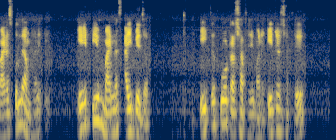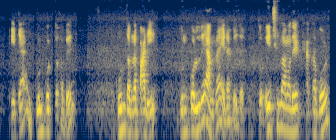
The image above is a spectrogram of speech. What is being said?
মাইনাস করলে আমরা এটি মাইনাস আই পেয়ে যাব। এইটা পুরোটার সাথে মানে এটার সাথে এটা গুণ করতে হবে। গুণ তো আমরা পারি, গুণ করলে আমরা এটা পেয়ে যাব। তো এই ছিল আমাদের ঢাকা বোর্ড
